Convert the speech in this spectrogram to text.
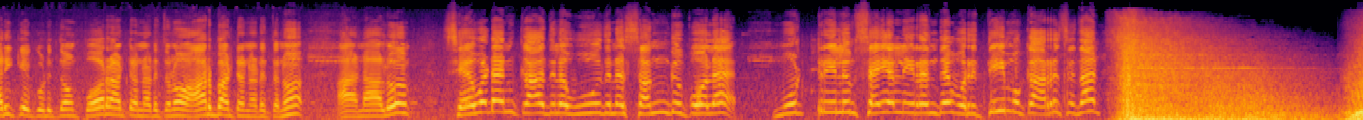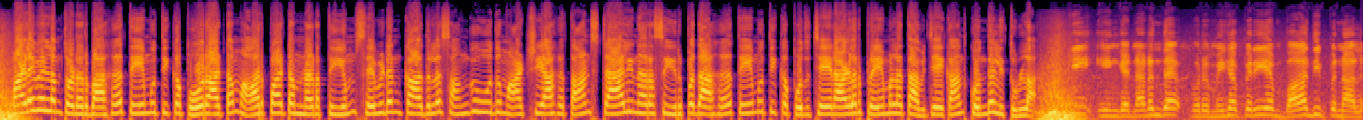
அறிக்கை கொடுத்தோம் போராட்டம் நடத்தணும் ஆர்ப்பாட்டம் நடத்தணும். ஆனாலும் செவடன் காதில் ஊதின சங்கு போல முற்றிலும் செயல் இறந்த ஒரு திமுக அரசு தான் மழை வெள்ளம் தொடர்பாக தேமுதிக போராட்டம் ஆர்ப்பாட்டம் நடத்தியும் செவிடன் காதுல சங்கு ஊதும் ஆட்சியாகத்தான் ஸ்டாலின் அரசு இருப்பதாக தேமுதிக பொதுச் செயலாளர் பிரேமலதா விஜயகாந்த் கொந்தளித்துள்ளார். இங்க நடந்த ஒரு மிகப்பெரிய பாதிப்புனால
